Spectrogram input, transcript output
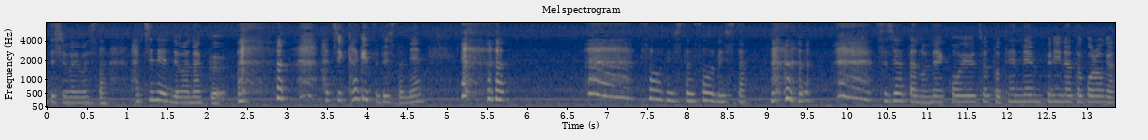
てしまいました。8年ではなく。8ヶ月でしたね。そうでしたそうでした。スジャータのねこういうちょっと天然ぶりなところが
